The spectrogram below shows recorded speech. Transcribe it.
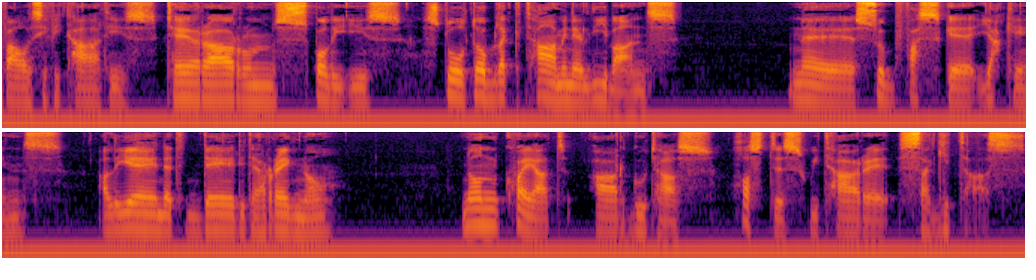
falsificatis terrarum spoliis stulto blectamine libans ne sub fasce jacens alienet dedit regno non queat argutas hostis vitare sagitas.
